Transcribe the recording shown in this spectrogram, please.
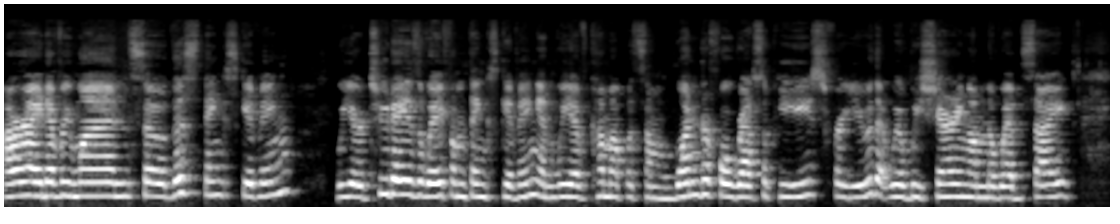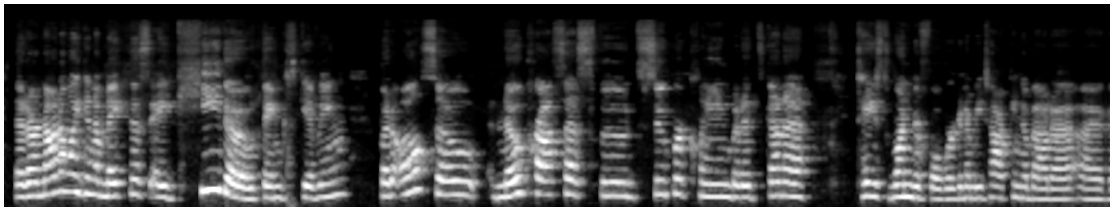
All right, everyone. So, this Thanksgiving, we are two days away from Thanksgiving, and we have come up with some wonderful recipes for you that we'll be sharing on the website that are not only going to make this a keto Thanksgiving, but also no processed food, super clean, but it's going to taste wonderful. We're going to be talking about a,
